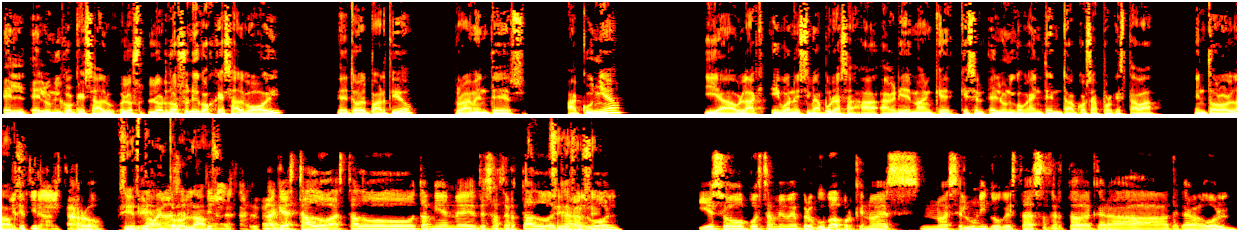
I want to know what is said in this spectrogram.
el, el único que salvo, los, los dos únicos que salvo hoy de todo el partido, probablemente es Acuña y a Black, y bueno, y si me apuras a, a Griezmann, que, que es el único que ha intentado cosas porque estaba en todos los lados. El que tira el carro. Sí, estaba en todos el lados. La verdad que ha estado, ha estado también eh, desacertado de Sí, cara al sí. gol. Y eso pues también me preocupa porque no es, no es el único que está desacertado de cara, de cara al gol.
